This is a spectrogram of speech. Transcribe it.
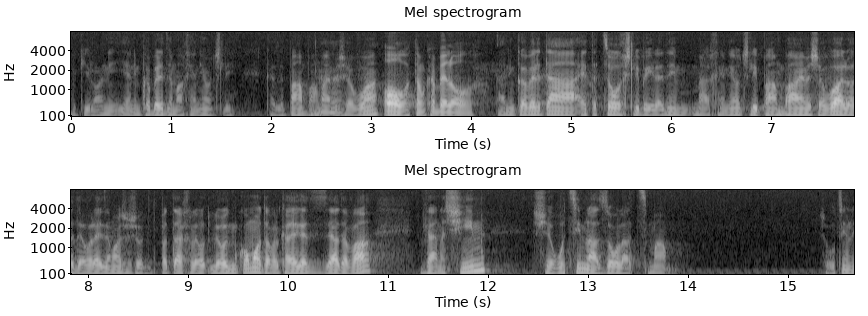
וכאילו, אני, אני מקבל את זה מהאחייניות שלי. כזה פעם, פעמיים אה. בשבוע. אור, אתה מקבל אור. אני מקבל את, ה, את הצורך שלי בילדים מהאחייניות שלי פעם, פעמיים בשבוע, לא יודע, אולי זה משהו שעוד יתפתח לעוד, לעוד מקומות, אבל כרגע זה הדבר. ואנשים שרוצים לעזור לעצמם, שרוצים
